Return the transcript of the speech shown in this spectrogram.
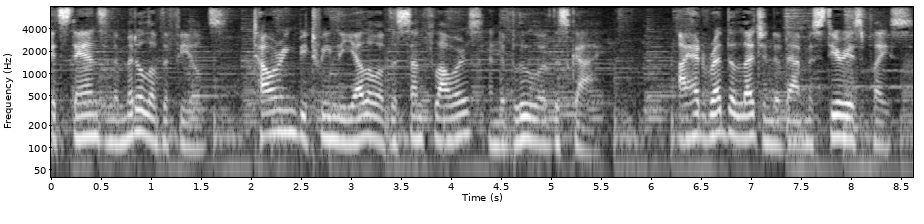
It stands in the middle of the fields, towering between the yellow of the sunflowers and the blue of the sky. I had read the legend of that mysterious place.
